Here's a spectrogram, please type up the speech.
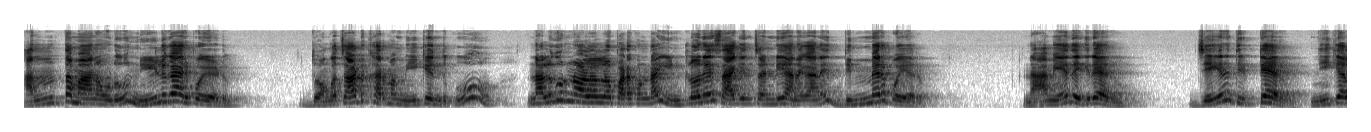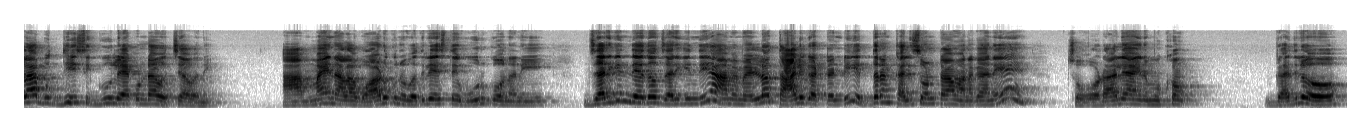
అంత మానవుడు నీళ్ళు గారిపోయాడు. దొంగచాటు కర్మ మీకెందుకు? నలుగురు నోళ్ళలో పడకుండా ఇంట్లోనే సాగించండి అనగానే దిమ్మెరపోయారు. నా మీద ఎగిరారు. జయని తిట్టారు. నీకెలా బుద్ధి సిగ్గు లేకుండా వచ్చావని. ఆ అమ్మాయిని అలా వాడుకుని వదిలేస్తే ఊరుకోనని. జరిగిందేదో జరిగింది. ఆమె మెళ్ళో తాళి కట్టండి. ఇద్దరం కలిసి ఉంటాం అనగానే చూడాలి ఆయన ముఖం. గదిలో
